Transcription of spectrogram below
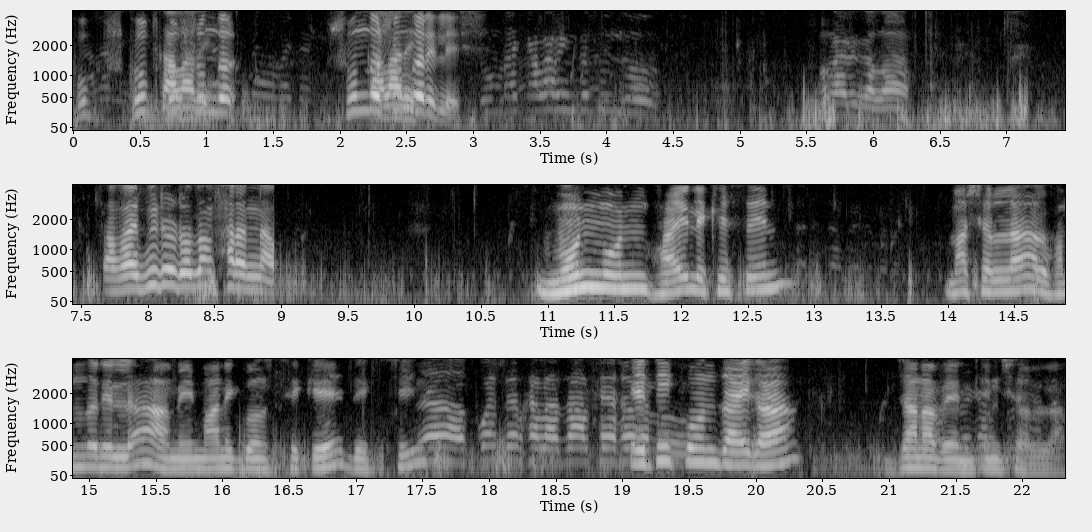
খুব খুব সুন্দর সুন্দর সুন্দর ইলিশ। ভিডিও ডজন ছাড়েন না। মুনমুন ভাই লিখেছেন মাশাল্লাহ আলহামদুলিল্লাহ আমি মানিকগঞ্জ থেকে দেখছি। এটি কোন জায়গা জানাবেন ইনশাল্লাহ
